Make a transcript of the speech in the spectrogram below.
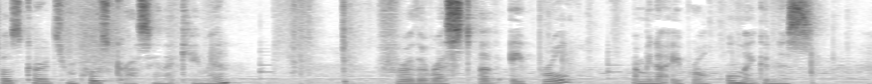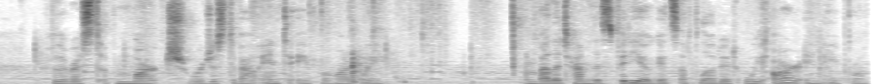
postcards from Postcrossing that came in for the rest of April. I mean, not April. Oh my goodness. For the rest of March. We're just about into April, aren't we? And by the time this video gets uploaded, we are in April.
